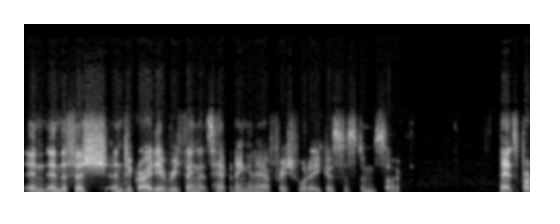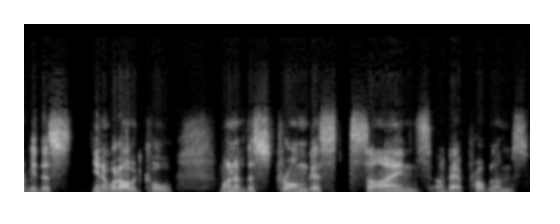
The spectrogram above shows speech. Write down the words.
and, and the fish integrate everything that's happening in our freshwater ecosystem. So that's probably this, you know, what I would call one of the strongest signs of our problems.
